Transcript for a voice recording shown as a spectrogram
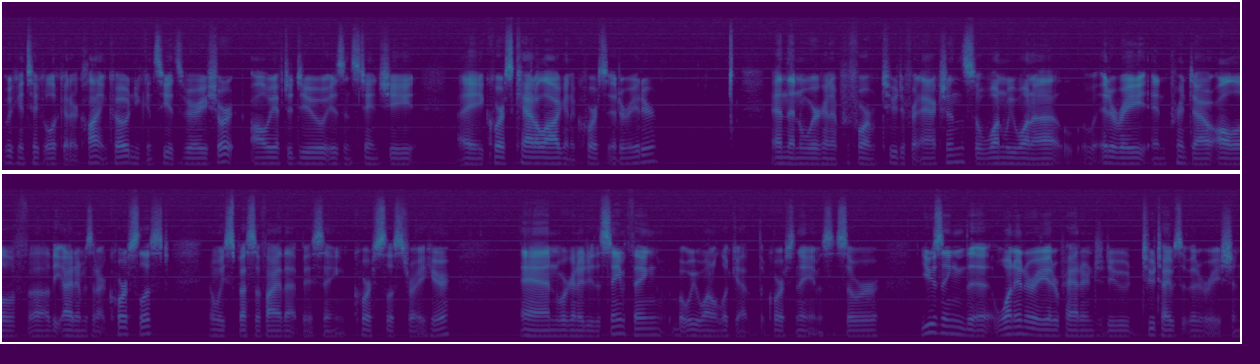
we can take a look at our client code, and you can see it's very short. All we have to do is instantiate a course catalog and a course iterator. And then we're going to perform two different actions. So one, we want to iterate and print out all of uh, the items in our course list, and we specify that by saying course list right here and we're going to do the same thing, but we want to look at the course names. So we're using the one iterator pattern to do two types of iteration,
